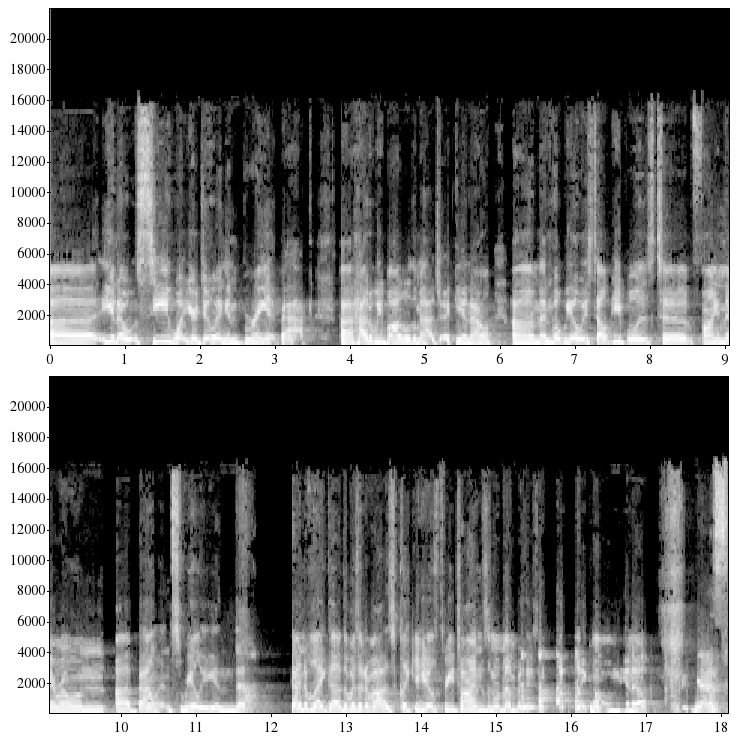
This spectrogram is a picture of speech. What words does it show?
Uh, you know, see what you're doing and bring it back. Uh, how do we bottle the magic, you know? Um, and what we always tell people is to find their own uh, balance, really, and that kind of like uh, the Wizard of Oz. Click your heels three times and remember there's like home, you know? Yes.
